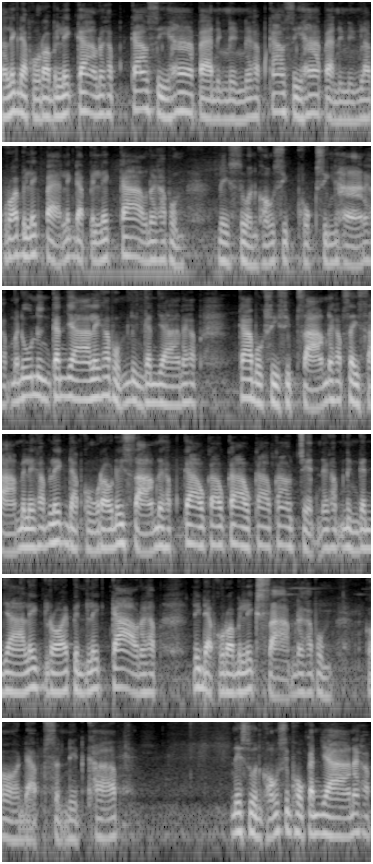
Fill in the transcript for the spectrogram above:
าเลขดับของเราเป็นเลข9นะครับ945811นะครับ945811หลักร้อยเป็นเลข8เลขดับเป็นเลข9นะครับผมในส่วนของ 16 สิงหานะครับมาดู 1 กันยาเลยครับผม 1 กันยานะครับ 9บวก43นะครับใส่ 3 ไปเลยครับ เลขดับของเราได้3นะครับ999997นะครับ1กันยาเลขร้อยเป็นเลข9นะครับเลขดับของเราเป็นเลข3นะครับผมก็ดับสนิทครับ ในส่วนของ 16 กันยานะครับ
